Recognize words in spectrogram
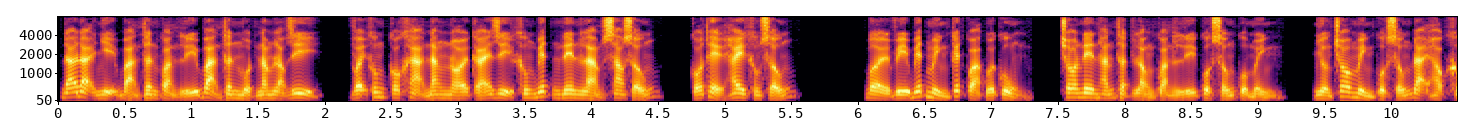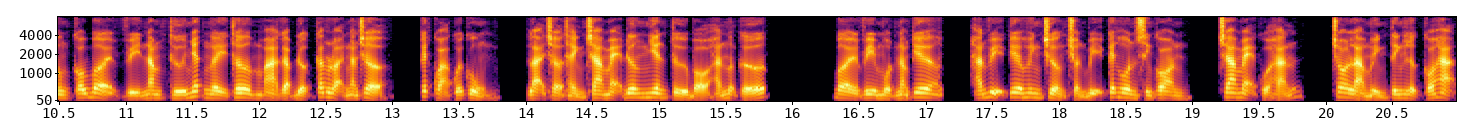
Đã đại nhị bản thân quản lý bản thân một năm làm gì vậy không có khả năng nói cái gì không biết nên làm sao sống, có thể hay không sống bởi vì biết mình kết quả cuối cùng, cho nên hắn thật lòng quản lý cuộc sống của mình, nhường cho mình cuộc sống đại học không có bởi vì năm thứ nhất ngây thơ mà gặp được các loại ngăn trở, kết quả cuối cùng lại trở thành cha mẹ đương nhiên từ bỏ hắn mượn cớ. Bởi vì một năm kia, hắn vị kia huynh trưởng chuẩn bị kết hôn sinh con, cha mẹ của hắn cho là mình tinh lực có hạn,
